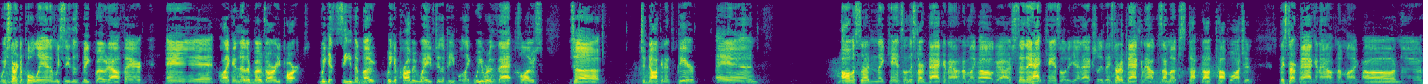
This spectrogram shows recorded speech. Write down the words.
we start to pull in and we see this big boat out there and like another boat's already parked. We could see the boat. We could probably wave to the people. Like we were that close to, to docking at the pier and all of a sudden they cancel. They start backing out, and I'm like, oh gosh. So they hadn't canceled it yet. Actually, they started backing out because I'm up, stop, up top watching. They start backing out, and I'm like, oh no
